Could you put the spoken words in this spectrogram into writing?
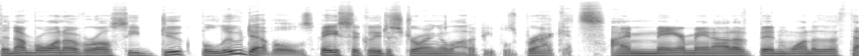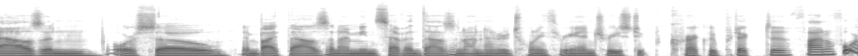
the number one overall seed Duke Blue Devils, basically destroying a lot of people's brackets. I may or may not have been one of the thousand or so, and by thousand I mean 7,923 entries to correctly predict a Final Four.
